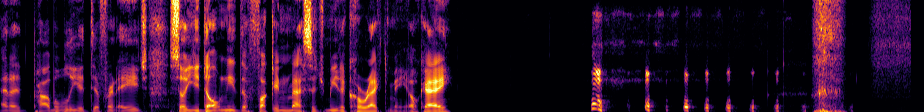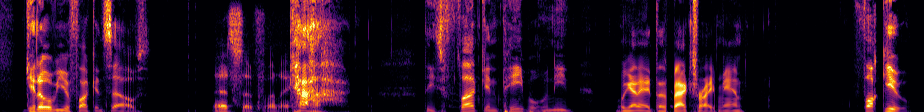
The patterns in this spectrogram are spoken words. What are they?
at a probably a different age, so you don't need to fucking message me to correct me, okay? Get over your fucking selves. That's so funny. God, these fucking people who need. We gotta get the facts right, man. Fuck you.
